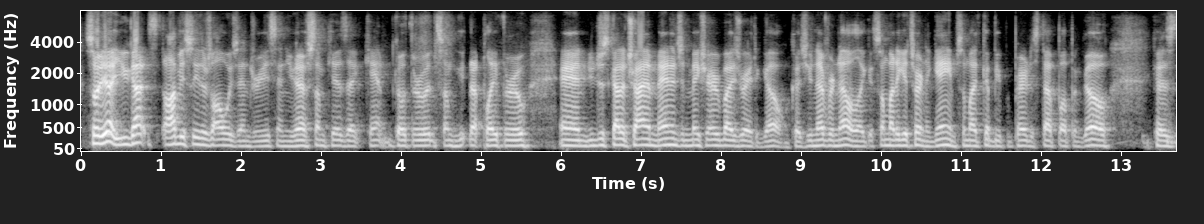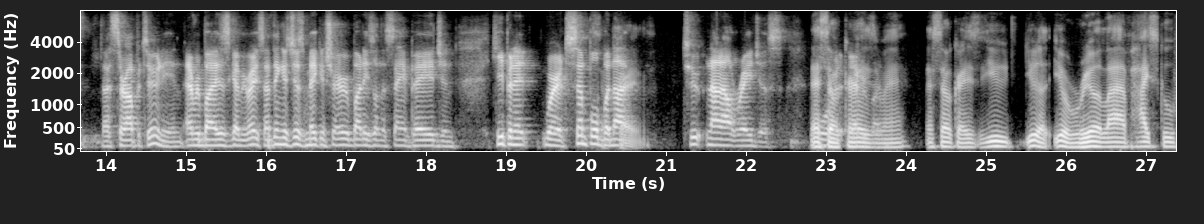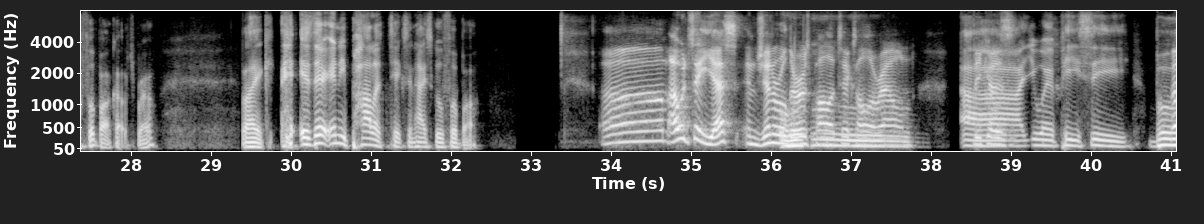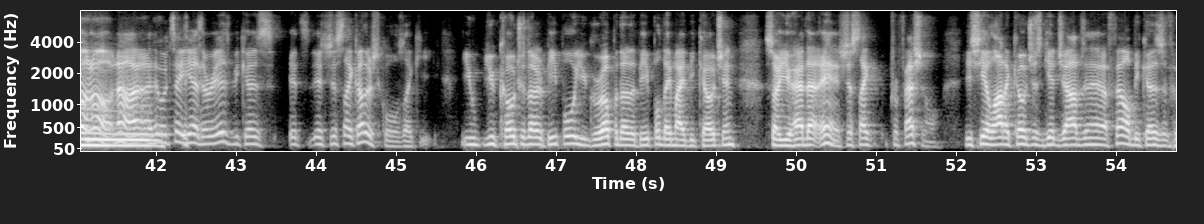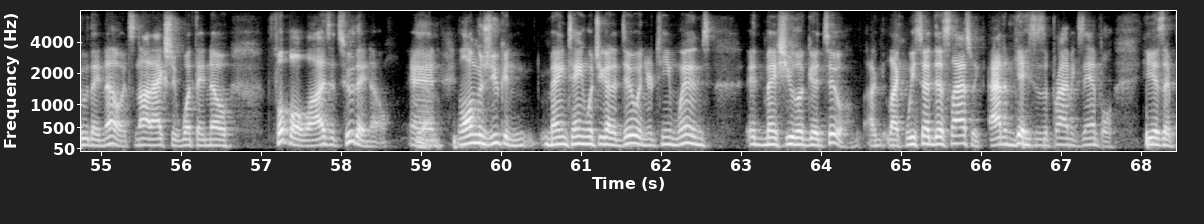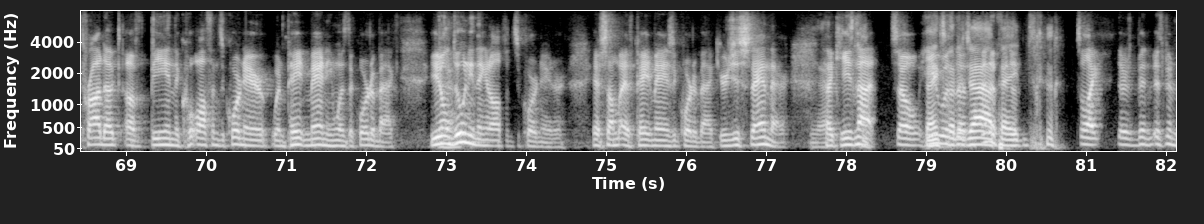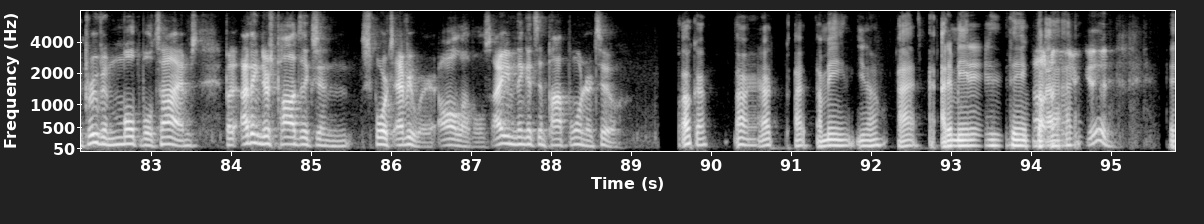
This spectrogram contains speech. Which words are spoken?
So yeah, you got obviously there's always injuries, and you have some kids that can't go through it, some that play through, and you just got to try and manage and make sure everybody's ready to go because you never know. Like if somebody gets hurt in the game, somebody could be prepared to step up and go because that's their opportunity, and everybody's just got to be ready. So I think it's just making sure everybody's on the same page and keeping it where it's simple So but not crazy. too not outrageous. That's so crazy, everybody. man. That's so crazy. You you you're a real live high school football coach, bro. Like, is there any politics in high school football? Um, I would say yes. In general, there is politics all around. Because- Ah, you went PC. Boo. No, no, no. I, I would say yeah, there is because it's it's just like other schools. Like you you coach with other people, you grew up with other people. They might be coaching, so you had that. And it's just like professional. You see a lot of coaches get jobs in the NFL because of who they know. It's not actually what they know football wise. It's who they know. And as long as you can maintain what you got to do and your team wins, it makes you look good too. Like we said this last week, Adam Gase is a prime example. He is a product of being the offensive coordinator when Peyton Manning was the quarterback. You don't Yeah. do anything at offensive coordinator if some if Peyton Manning's the quarterback. You're just stand there. Yeah. Like he's not. So he Thanks was for the, job, benefit- Peyton. so like there's been it's been proven multiple times, but I think there's politics in sports everywhere, at all levels. I even think it's in Pop Warner too. okay. All right. I, I I mean, you know, I I didn't mean anything. Oh no, good.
